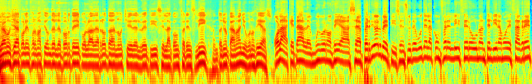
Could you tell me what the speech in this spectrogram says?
Y vamos ya con la información del deporte, con la derrota anoche del Betis en la Conference League. Antonio Camaño, buenos días. Hola, ¿qué tal? Muy buenos días. Eh, Perdió el Betis en su debut en la Conference League 0-1 ante el Dinamo de Zagreb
